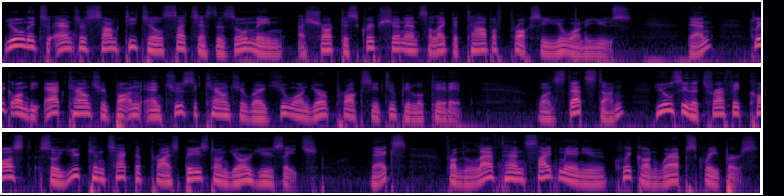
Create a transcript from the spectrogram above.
you'll need to enter some details such as the zone name, a short description, and select the type of proxy you want to use. Then, click on the Add Country button and choose the country where you want your proxy to be located. Once that's done, you'll see the traffic cost so you can check the price based on your usage. Next, from the left-hand side menu, click on Web Scrapers.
